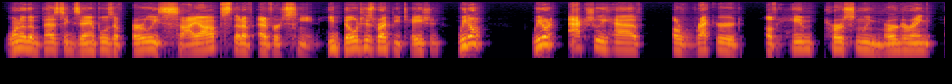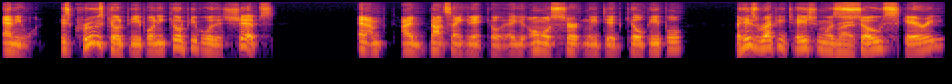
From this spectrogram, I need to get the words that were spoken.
one of the best examples of early psyops that I've ever seen. He built his reputation. We don't we don't actually have a record of him personally murdering anyone. His crews killed people, and he killed people with his ships. And I'm I'm not saying he didn't kill. He almost certainly did kill people, but his reputation was Right. so scary.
